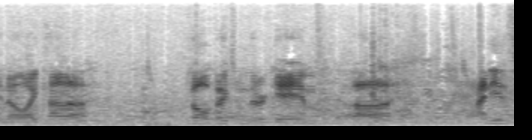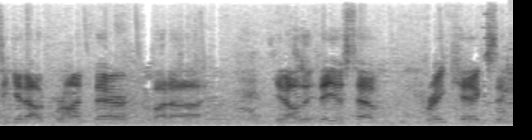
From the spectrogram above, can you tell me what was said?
you know, I kind of fell victim to their game. Uh, I needed to get out front there, but uh, you know, they, they just have great kicks and.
